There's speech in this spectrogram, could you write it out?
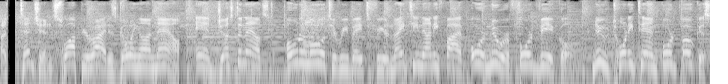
Attention, Swap Your Ride is going on now and just announced owner loyalty rebates for your 1995 or newer Ford vehicle. New 2010 Ford Focus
